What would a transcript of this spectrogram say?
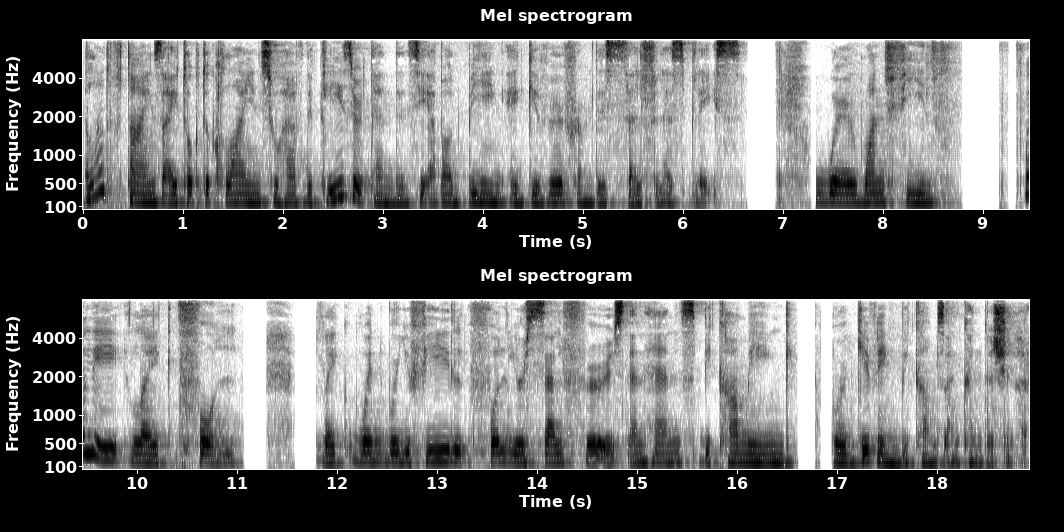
A lot of times I talk to clients who have the pleaser tendency about being a giver from this selfless place where one feels fully like full like when where you feel full yourself first and hence becoming or giving becomes unconditional.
